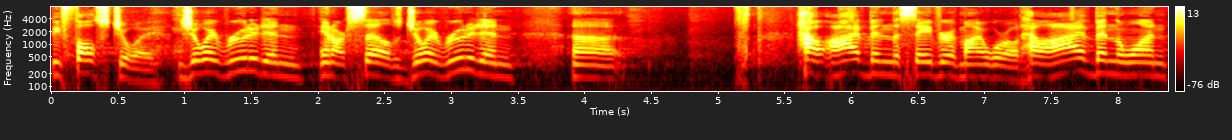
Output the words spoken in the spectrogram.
be false joy, joy rooted in, in ourselves, joy rooted in uh, how I've been the savior of my world, how I've been the one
